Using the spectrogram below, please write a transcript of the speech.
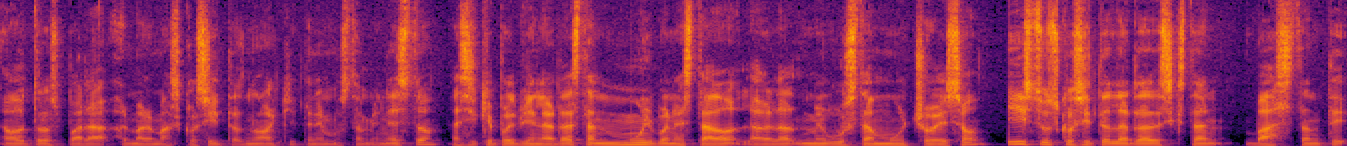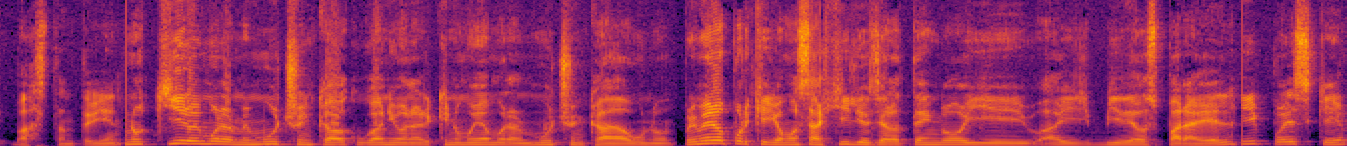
a otros para armar más cositas, ¿no? Aquí tenemos también esto. Así que pues bien, la verdad está en muy buen estado, la verdad me gusta mucho eso. Y sus cositas la verdad es que están bastante, bastante bien. No quiero demorarme mucho en cada Kugan y van a ver que no me voy a demorar mucho en cada uno. Primero porque digamos a Helios ya lo tengo y hay videos para él. Y pues que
